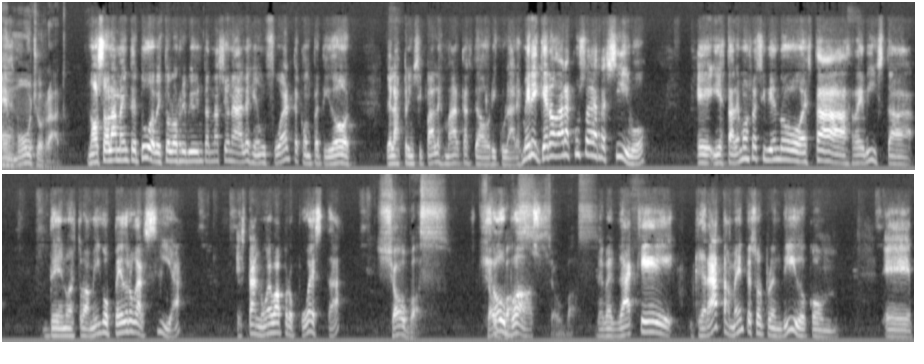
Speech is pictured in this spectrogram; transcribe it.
En mucho rato. No solamente tú, he visto los reviews internacionales y es un fuerte competidor de las principales marcas de auriculares. Mire, quiero dar acusa de recibo eh, y estaremos recibiendo esta revista de nuestro amigo Pedro García, esta nueva propuesta. Showbus. Showbus. Showbus. De verdad que gratamente sorprendido con eh,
